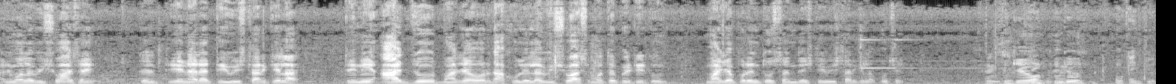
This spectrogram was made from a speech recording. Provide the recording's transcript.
आणि मला विश्वास आहे. तर येणाऱ्या तेवीस तारखेला त्यांनी आज जो माझ्यावर दाखवलेला विश्वास मतपेटीतून माझ्यापर्यंत तो संदेश तेवीस तारखेला पोचेल थँक्यू थँक्यू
